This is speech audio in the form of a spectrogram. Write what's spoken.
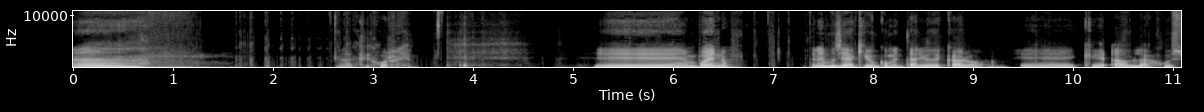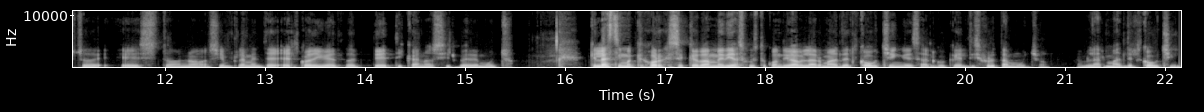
Ah, ah que Jorge. Eh, bueno, tenemos ya aquí un comentario de Caro eh, que habla justo de esto, ¿no? Simplemente el código de ética no sirve de mucho. Qué lástima que Jorge se quedó a medias justo cuando iba a hablar más del coaching, es algo que él disfruta mucho, hablar más del coaching.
